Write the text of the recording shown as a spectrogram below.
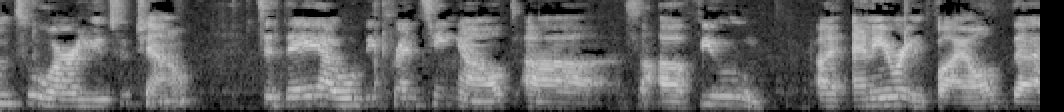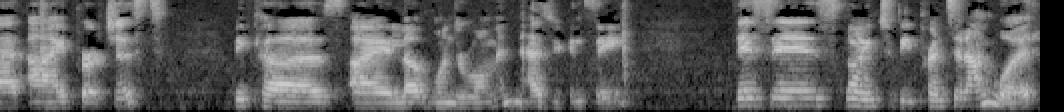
welcome to our YouTube channel. Today I will be printing out uh, a few, uh, an earring file that I purchased because I love Wonder Woman, as you can see. This is going to be printed on wood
